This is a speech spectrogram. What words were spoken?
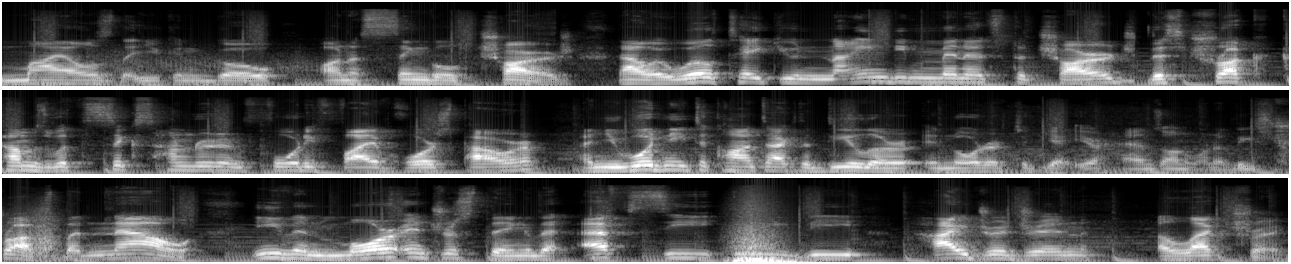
miles that you can go on a single charge. Now it will take you 90 minutes to charge. This truck comes with 645 horsepower and you would need to contact a dealer in order to get your hands on one of these trucks. But now, even more interesting, the FCEV hydrogen electric.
